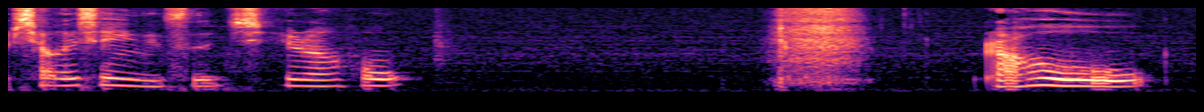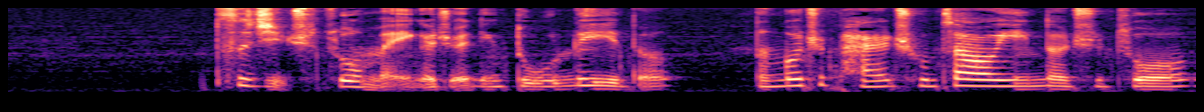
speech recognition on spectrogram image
相信你自己，然后，然后自己去做每一个决定，独立的，能够去排除噪音的去做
